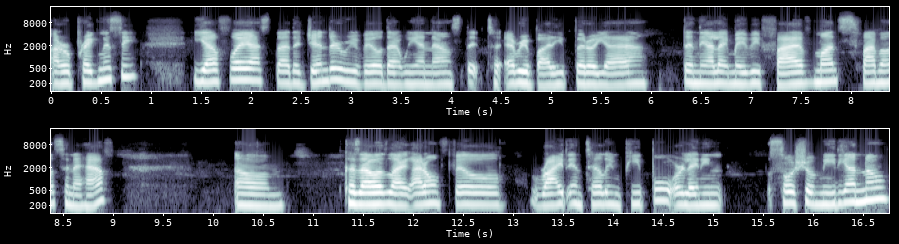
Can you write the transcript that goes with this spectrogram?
our pregnancy. Ya fue hasta the gender reveal that we announced it to everybody, pero ya tenía like maybe five months, five months and a half. Um, because I was like, I don't feel right in telling people or letting social media know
